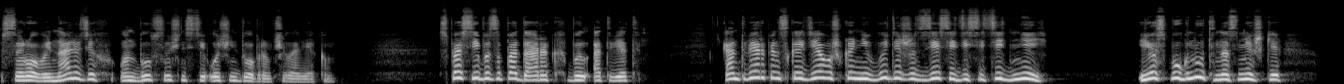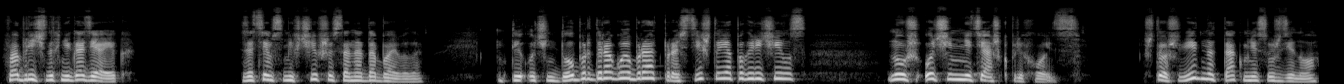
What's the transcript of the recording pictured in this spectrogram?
Суровый на людях, он был в сущности очень добрым человеком. «Спасибо за подарок», — был ответ. «Антверпенская девушка не выдержит здесь и десяти дней. Ее спугнут насмешки фабричных негодяек». Затем, смягчившись, она добавила. «Ты очень добр, дорогой брат, прости, что я погорячилась. Ну уж очень мне тяжко приходится. Что ж, видно, так мне суждено.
